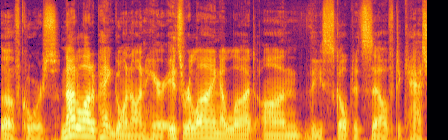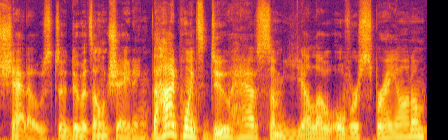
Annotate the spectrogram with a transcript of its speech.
Of course. Not a lot of paint going on here. It's relying a lot on the sculpt itself to cast shadows, to do its own shading. The high points do have some yellow overspray on them,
